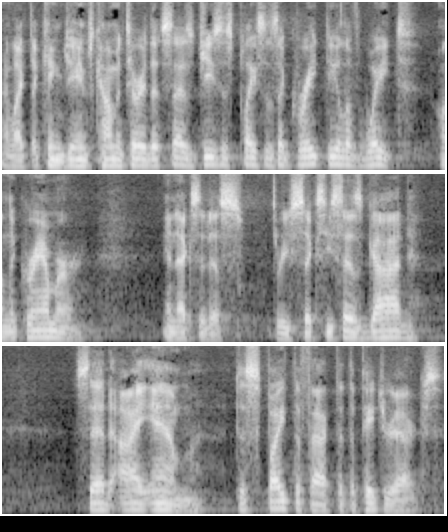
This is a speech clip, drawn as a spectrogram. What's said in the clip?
I like the King James commentary that says Jesus places a great deal of weight on the grammar in Exodus 3 6. He says, God said, I am, despite the fact that the patriarchs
